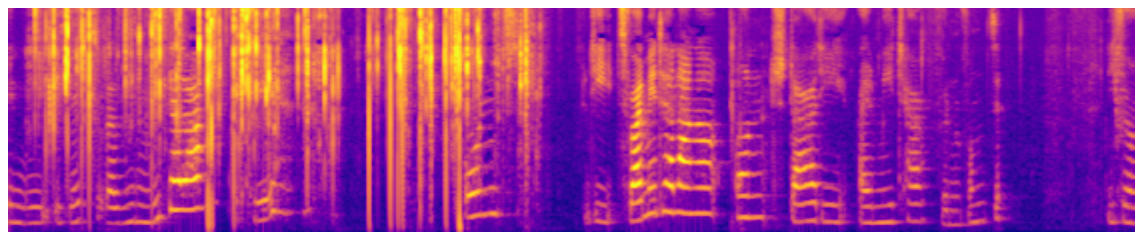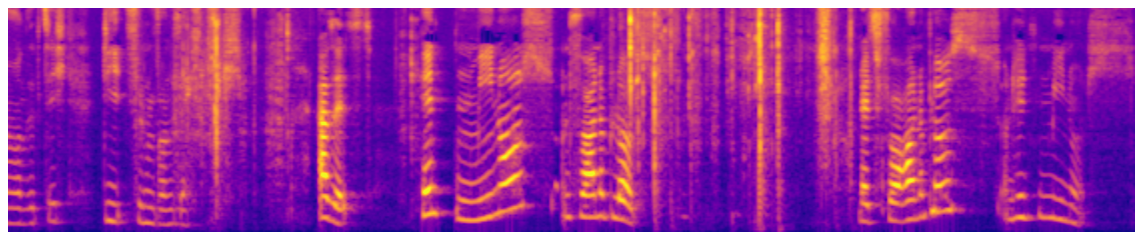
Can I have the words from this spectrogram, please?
irgendwie sechs oder sieben Meter lang. Okay. Und die 2 Meter lange und da die 1 Meter 75, nicht 75, die 65. Also jetzt hinten Minus und vorne Plus. Und jetzt vorne Plus und hinten Minus.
